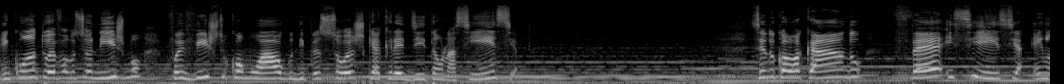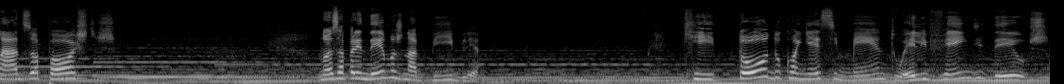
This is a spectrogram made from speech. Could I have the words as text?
Enquanto o evolucionismo foi visto como algo de pessoas que acreditam na ciência. Sendo colocado fé e ciência em lados opostos. Nós aprendemos na Bíblia que todo conhecimento ele vem de Deus.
